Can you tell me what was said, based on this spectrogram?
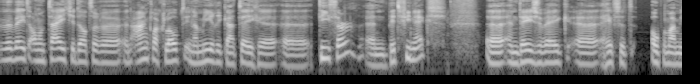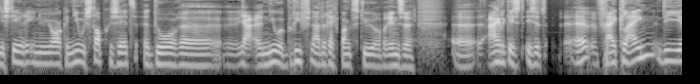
we weten al een tijdje dat er uh, een aanklacht loopt in Amerika tegen uh, Tether en Bitfinex. Uh, en deze week heeft het Openbaar Ministerie in New York een nieuwe stap gezet door uh, ja, een nieuwe brief naar de rechtbank te sturen. Waarin ze uh, eigenlijk is het, is het uh, vrij klein die,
